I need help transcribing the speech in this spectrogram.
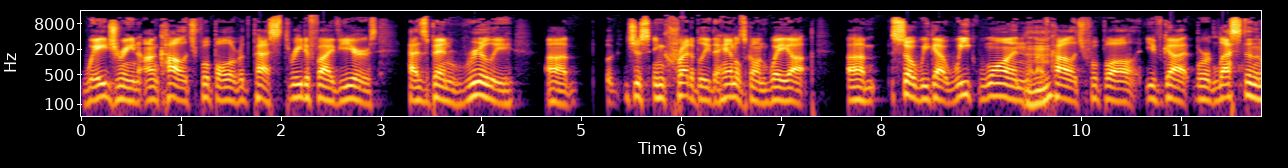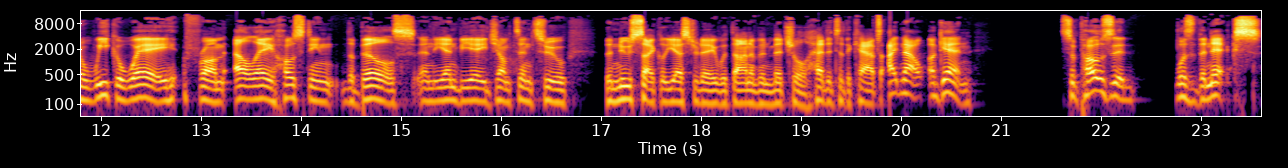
wagering on college football over the past three to five years has been really uh, just incredibly. The handle's gone way up. Um, so we got week one mm-hmm. of college football. You've got we're less than a week away from LA hosting the Bills, and the NBA jumped into the news cycle yesterday with Donovan Mitchell headed to the Cavs. I now again, supposed was the Knicks.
